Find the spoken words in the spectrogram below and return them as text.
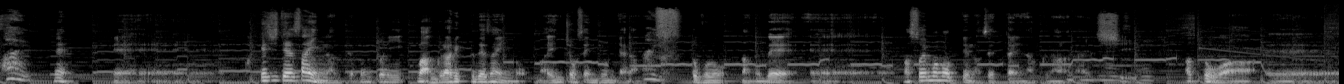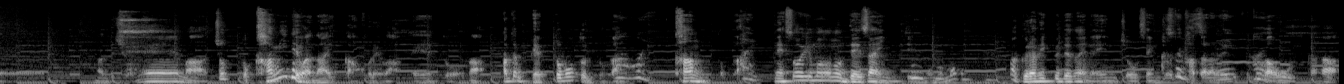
か、はい。ね、えーパッケージデザインなんて本当に、まあ、グラフィックデザインの、まあ、延長線上みたいなはい。ところなので、えーまあ、そういうものっていうのは絶対になくならないし、あとは、えーなんでしょうね。まあ、ちょっと紙ではないか、これは。えっ、と、まあ、例えばペットボトルとか、あはい。缶とか、はいね、そういうもののデザインっていうものも、まあ、グラフィックデザインの延長線上で語られることが多いから、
